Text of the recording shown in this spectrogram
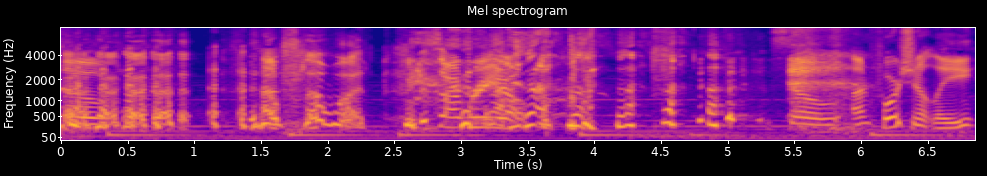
So, it helps no one. It's unreal. so unfortunately,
